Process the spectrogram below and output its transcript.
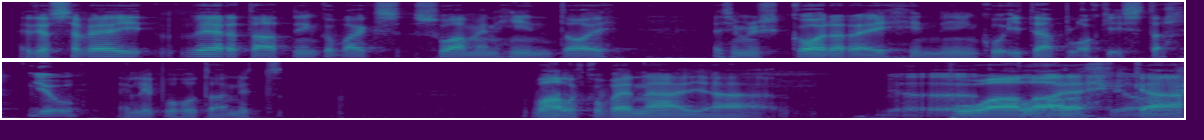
Että jos sä vei, vertaat niin vaikka Suomen hintoi esimerkiksi koodareihin niin Itäblogista, Juu. eli puhutaan nyt Valko-Venäjä, Öö, Puola ehkä,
